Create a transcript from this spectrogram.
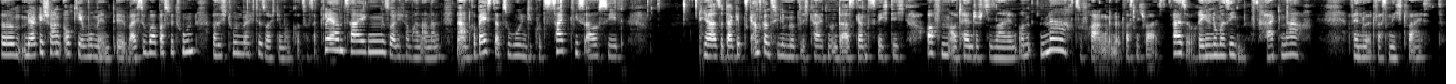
äh, merke ich schon, okay, Moment, äh, weißt du überhaupt, was wir tun, was ich tun möchte? Soll ich dir mal kurz was erklären, zeigen? Soll ich nochmal einen anderen, eine andere Base dazu holen, die kurz zeigt, wie es aussieht? Ja, also da gibt's ganz, ganz viele Möglichkeiten und da ist ganz wichtig, offen, authentisch zu sein und nachzufragen, wenn du etwas nicht weißt. Also Regel Nummer sieben, frag nach, wenn du etwas nicht weißt.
